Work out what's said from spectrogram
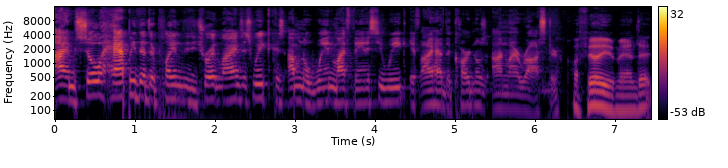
I am so happy that they're playing the Detroit Lions this week because I'm gonna win my fantasy week if I have the Cardinals on my roster. I feel you, man. That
